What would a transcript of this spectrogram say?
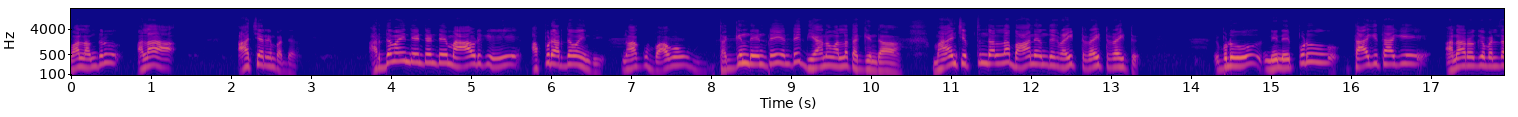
వాళ్ళందరూ అలా ఆశ్చర్యం పడ్డారు అర్థమైంది ఏంటంటే మా ఆవిడకి అప్పుడు అర్థమైంది. నాకు బాగా తగ్గింది ఏంటి అంటే ధ్యానం వల్ల తగ్గిందా? మా ఆయన చెప్తుందల్లా బాగానే ఉంది. Right right right. ఇప్పుడు నేను ఎప్పుడు తాగి తాగి అనారోగ్యం వెళ్తే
